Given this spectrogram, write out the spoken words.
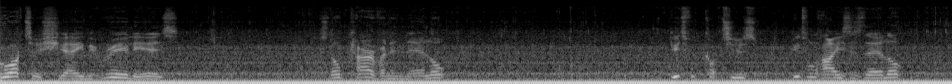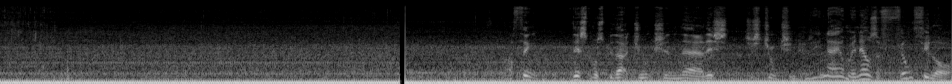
What a shame, it really is. There's no caravan in there, look. Beautiful cottages, beautiful houses there, look. I think this must be that junction there, this just junction. Nail me, nails are filthy lot.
